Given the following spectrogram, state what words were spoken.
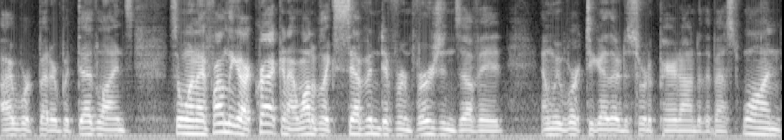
I work better with deadlines. So when I finally got cracking, I wound up like seven different versions of it, and we worked together to sort of pare it down to the best one.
